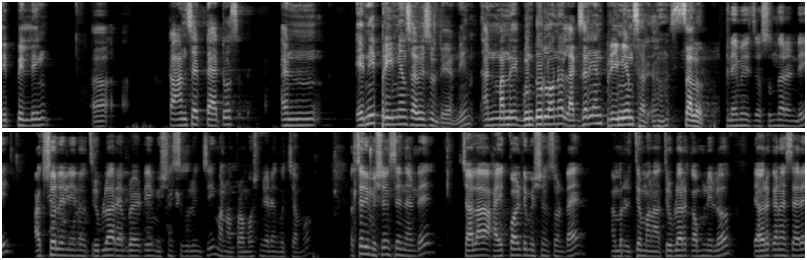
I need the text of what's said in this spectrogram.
lip filling concept tattoos and any premium service ఉంటాయండి. అండ్ మన గుంటూరులోనే luxury and premium salon name is Sundar అండి. యాక్చువల్లీ నేను త్రిబుల్ ఆర్ ఎంబ్రాయిడరీ మిషన్స్ గురించి మనం ప్రమోషన్ చేయడానికి వచ్చాము. యాక్చువల్లీ మిషన్స్ ఏంటంటే చాలా హై క్వాలిటీ మిషన్స్ ఉంటాయి. మన త్రిబుల్ ఆర్ కంపెనీలో ఎవరికైనా సరే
